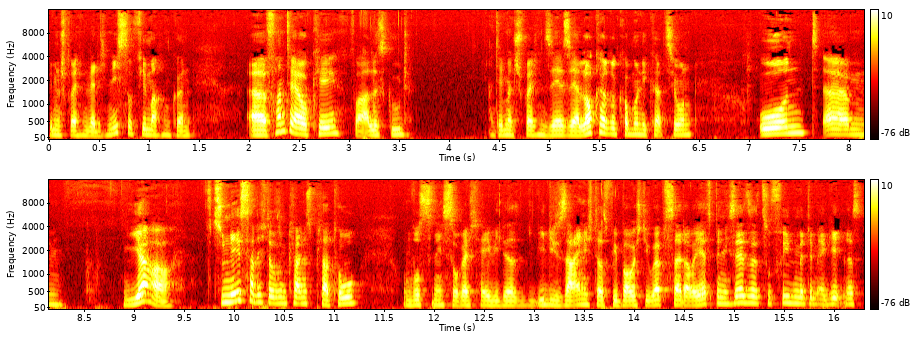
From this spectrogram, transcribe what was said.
dementsprechend werde ich nicht so viel machen können. Äh, fand er okay, war alles gut. Dementsprechend sehr, sehr lockere Kommunikation. Und ähm, ja, zunächst hatte ich da so ein kleines Plateau und wusste nicht so recht, hey, wie, da, wie design ich das, wie baue ich die Website. Aber jetzt bin ich sehr, sehr zufrieden mit dem Ergebnis.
